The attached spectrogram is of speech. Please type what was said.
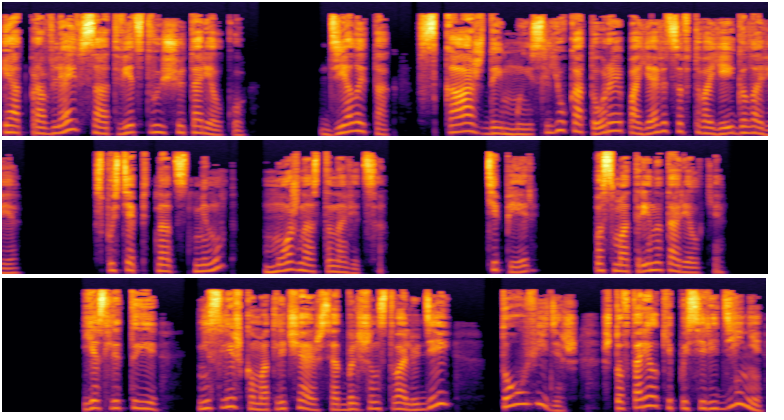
и отправляй в соответствующую тарелку. Делай так с каждой мыслью, которая появится в твоей голове. Спустя 15 минут можно остановиться. Теперь посмотри на тарелки. Если ты не слишком отличаешься от большинства людей, то увидишь, что в тарелке посередине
